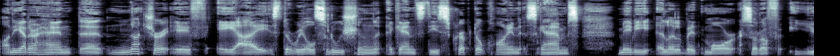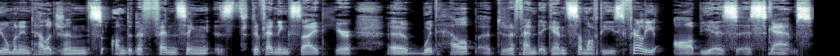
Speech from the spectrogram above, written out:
On the other hand, uh, not sure if AI is the real solution against these crypto coin scams. Maybe a little bit more sort of human intelligence on the defending defending side here uh, would help to defend against some of these fairly obvious scams.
